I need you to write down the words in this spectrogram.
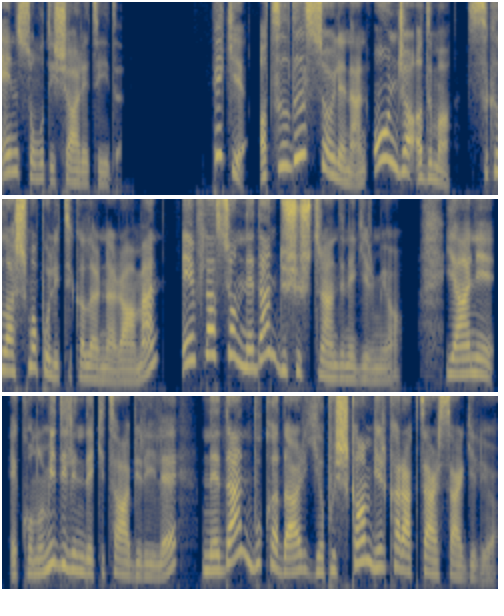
en somut işaretiydi. Peki atıldığı söylenen onca adıma, sıkılaşma politikalarına rağmen enflasyon neden düşüş trendine girmiyor? Yani ekonomi dilindeki tabiriyle neden bu kadar yapışkan bir karakter sergiliyor?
